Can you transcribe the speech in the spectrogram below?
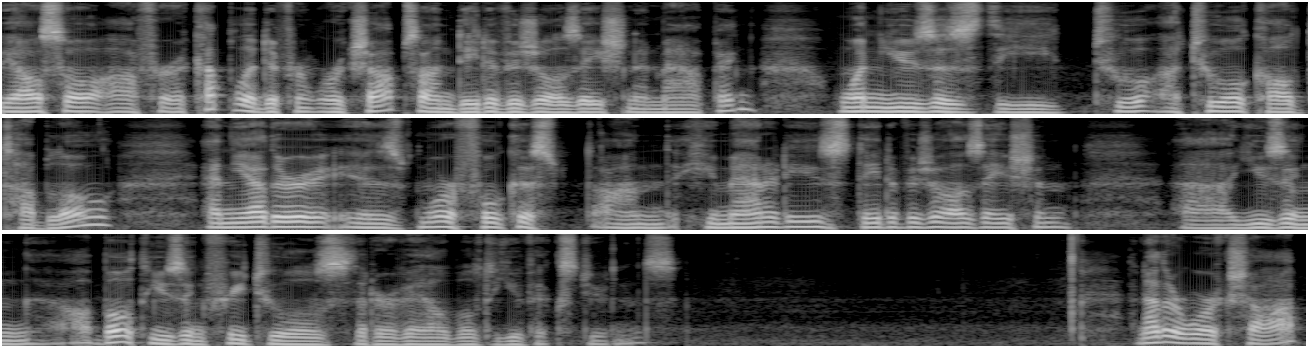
We also offer a couple of different workshops on data visualization and mapping. One uses the tool, a tool called Tableau, and the other is more focused on humanities data visualization, uh, using both using free tools that are available to UVic students. Another workshop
